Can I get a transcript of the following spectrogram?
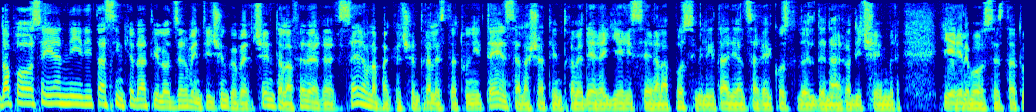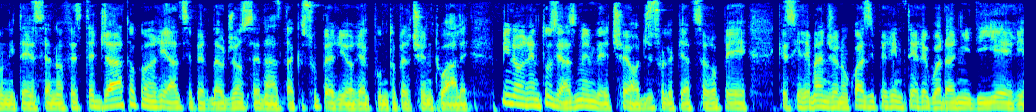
Dopo sei anni di tassi inchiodati allo 0,25%, la Federal Reserve, la banca centrale statunitense, ha lasciato intravedere ieri sera la possibilità di alzare il costo del denaro a dicembre. Ieri le borse statunitensi hanno festeggiato con rialzi per Dow Jones e Nasdaq superiori al punto percentuale. Minore entusiasmo invece oggi sulle piazze europee, che si rimangiano quasi per intero i guadagni di ieri,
